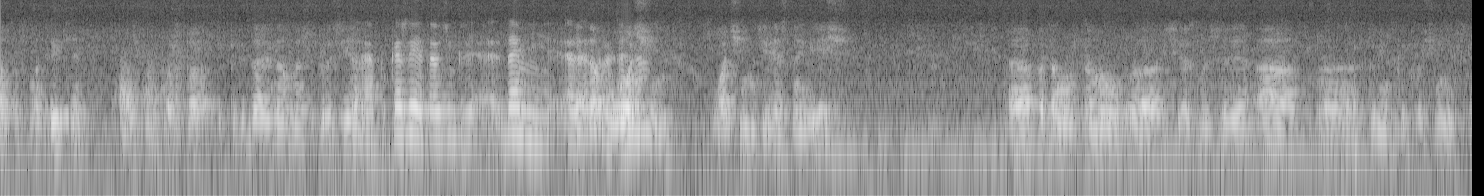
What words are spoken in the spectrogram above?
Вот посмотрите, вот что передали нам наши друзья. Да, покажи, это очень э, Дай мне. э, Это открой. Ага. очень, очень интересная вещь, э, потому что, ну, все слышали о Туринской плащанице,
